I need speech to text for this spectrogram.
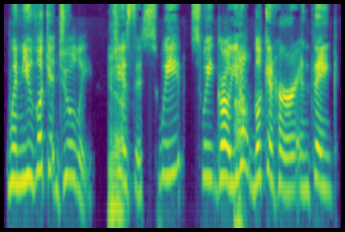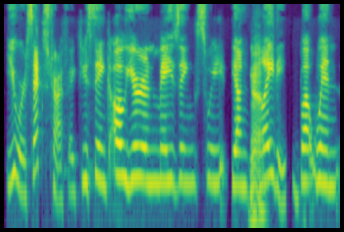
When you look at Julie, yeah. She is this sweet, sweet girl. You uh-huh. don't look at her and think you were sex trafficked. You think, oh, you're an amazing, sweet young yeah. lady. But when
